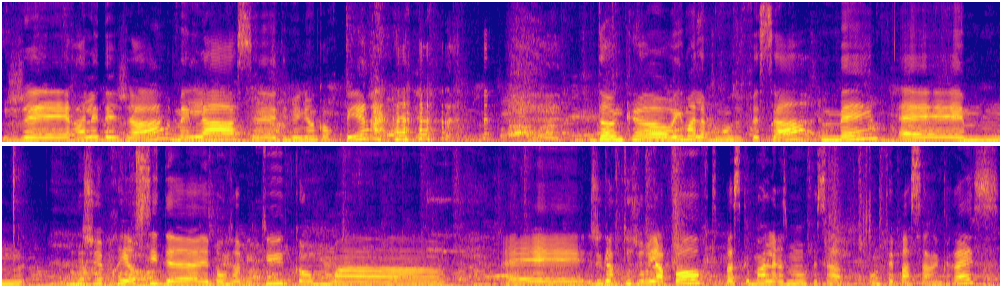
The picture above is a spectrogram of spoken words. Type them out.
j'ai râlé déjà, mais là, c'est devenu encore pire. Donc, euh, oui, malheureusement, je fais ça. Mais j'ai pris aussi de bonnes habitudes, comme je garde toujours la porte, parce que malheureusement, on fait ça, on fait pas ça en Grèce.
